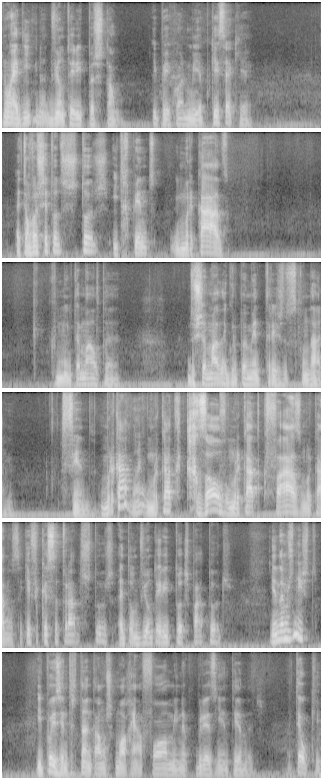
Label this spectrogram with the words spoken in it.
que não é digna, deviam ter ido para a gestão e para a economia, porque isso é que é. Então vão ser todos gestores e de repente o mercado que muita malta do chamado agrupamento 3 do secundário defende. O mercado, não é? O mercado que resolve, o mercado que faz, o mercado não sei o quê, fica saturado de gestores. Então deviam ter ido todos para atores. E andamos nisto. E depois, entretanto, há uns que morrem à fome e na pobreza e em tendas. Até o quê?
